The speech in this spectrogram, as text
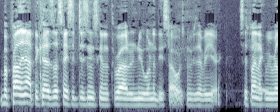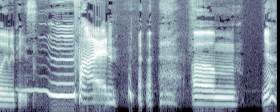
But probably not because let's face it, Disney's going to throw out a new one of these Star Wars movies every year. So it's probably not going to be really any peace. Mm, fine. Um, yeah,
